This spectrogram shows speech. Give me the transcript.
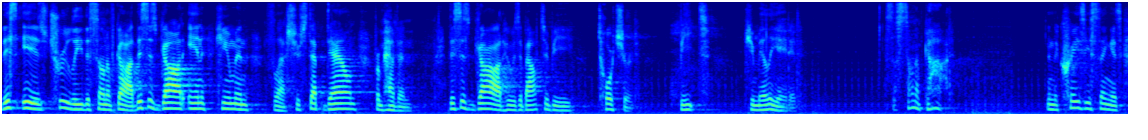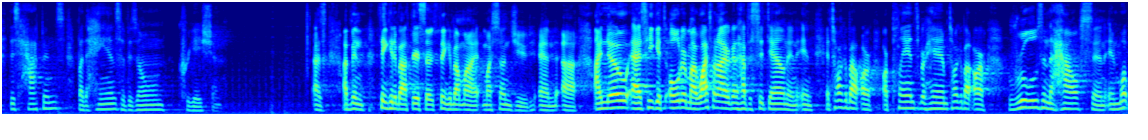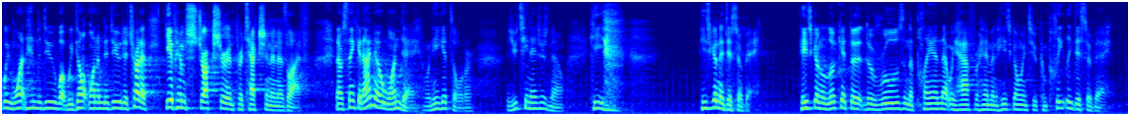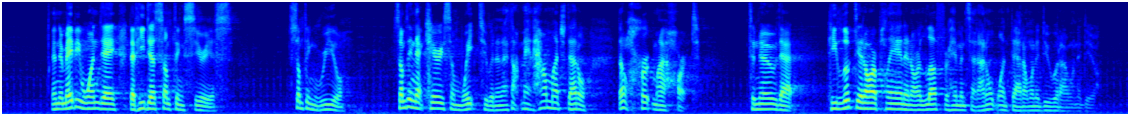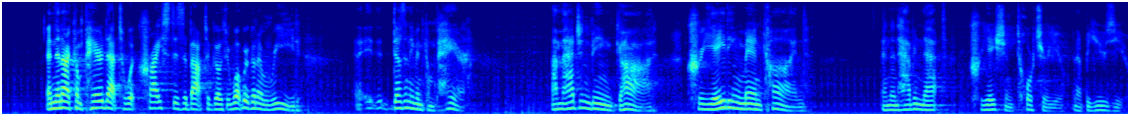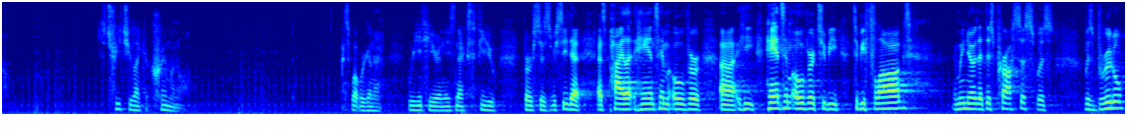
This is truly the Son of God. This is God in human flesh who stepped down from heaven. This is God who is about to be tortured, beat, humiliated. It's the Son of God. And the craziest thing is, this happens by the hands of his own creation as I've been thinking about this, I was thinking about my, my son Jude. And uh, I know as he gets older, my wife and I are going to have to sit down and, and, and talk about our, our plans for him, talk about our rules in the house, and, and what we want him to do, what we don't want him to do, to try to give him structure and protection in his life. And I was thinking, I know one day when he gets older, you teenagers know, he, he's going to disobey. He's going to look at the, the rules and the plan that we have for him, and he's going to completely disobey. And there may be one day that he does something serious, something real, something that carries some weight to it. And I thought, man, how much that'll, that'll hurt my heart to know that he looked at our plan and our love for him and said, I don't want that. I want to do what I want to do. And then I compared that to what Christ is about to go through, what we're going to read. It doesn't even compare. Imagine being God, creating mankind, and then having that creation torture you and abuse you, to treat you like a criminal. That's what we're going to read here in these next few verses. We see that as Pilate hands him over, uh, he hands him over to be, to be flogged. And we know that this process was, was brutal.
